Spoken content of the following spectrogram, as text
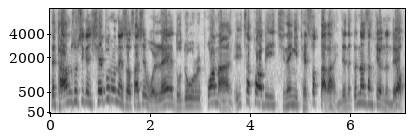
네, 다음 소식은 쉐브론에서 사실 원래 노조를 포함한 1차 파업이 진행이 됐었다가 이제는 끝난 상태였는데요.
